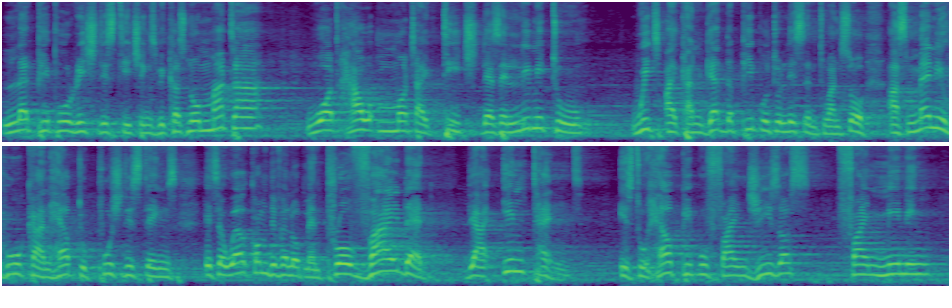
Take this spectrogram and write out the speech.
let people reach these teachings because no matter what how much I teach, there's a limit to which I can get the people to listen to. And so as many who can help to push these things, it's a welcome development, provided their intent is to help people find Jesus, find meaning,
